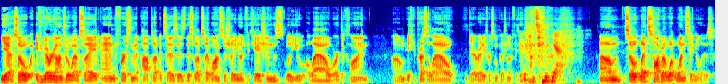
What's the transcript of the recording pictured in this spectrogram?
Yeah. So if you've ever gone to a website and the first thing that pops up it says is this website wants to show you notifications, will you allow or decline? Um, if you press allow, get ready for some push notifications. yeah. Um, so let's talk about what One Signal is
